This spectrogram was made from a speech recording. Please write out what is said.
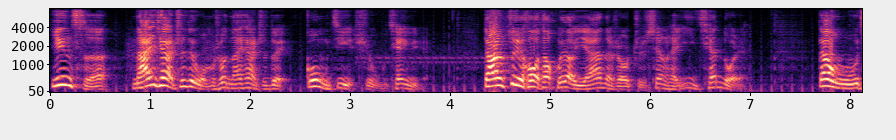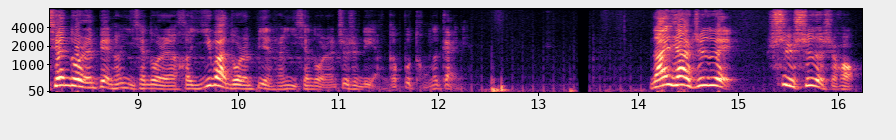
因此，南下支队，我们说南下支队共计是五千余人。当然，最后他回到延安的时候，只剩下一千多人。但五千多人变成一千多人，和一万多人变成一千多人，这是两个不同的概念。南下支队誓师的时候，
